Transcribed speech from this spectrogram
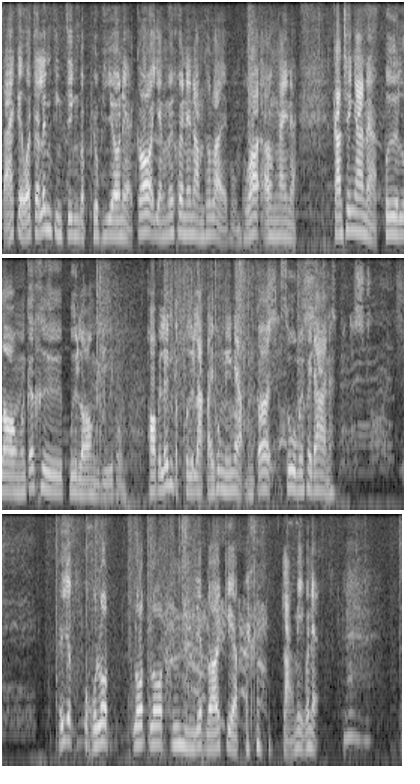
แต่ถ้าเกิดว่าจะเล่นจริง ๆ แบบเพียวๆเนี่ยก็ยังไม่ค่อยแนะนำเท่าไหร่ผมเพราะว่าเอาไงเนี่ยการใช้งานเนี่ยปืนลองมันก็คือปืนลองอยู่ดีผม พอไปเล่นกับปืนหลักอะไรพวกนี้เนี่ยมันก็สู้ไม่ค่อยได้นะเฮ้ยโอ้โหโหลดโหลดโหลดเรียบร้อยเกือบหลังมีอีกวะเนี่ยใจ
